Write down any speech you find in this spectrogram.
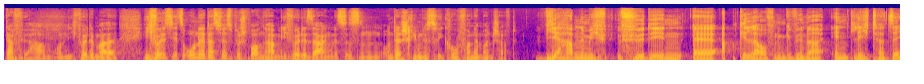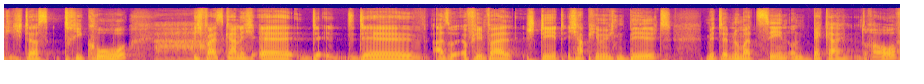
dafür haben. Und ich würde mal, ich würde es jetzt, ohne dass wir es besprochen haben, ich würde sagen, es ist ein unterschriebenes Trikot von der Mannschaft. Wir haben nämlich für den äh, abgelaufenen Gewinner endlich tatsächlich das Trikot. Ich weiß gar nicht, äh, also auf jeden Fall steht, ich habe hier nämlich ein Bild mit der Nummer 10 und Becker hinten drauf.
